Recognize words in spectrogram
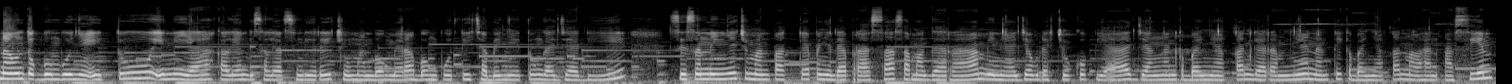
Nah untuk bumbunya itu ini ya kalian bisa lihat sendiri cuman bawang merah bawang putih cabenya itu nggak jadi seasoningnya cuman pakai penyedap rasa sama garam. Ini aja udah cukup ya. Jangan kebanyakan garamnya nanti kebanyakan malahan asin.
